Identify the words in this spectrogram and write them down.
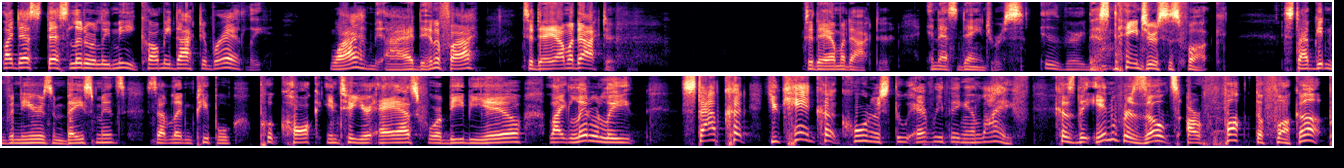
Like, that's, that's literally me. Call me Dr. Bradley. Why? I identify. Today I'm a doctor. Today I'm a doctor. And that's dangerous. It's very dangerous. That's dangerous as fuck. Stop getting veneers in basements. Stop letting people put caulk into your ass for a BBL. Like literally, stop cut. You can't cut corners through everything in life because the end results are fucked the fuck up.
